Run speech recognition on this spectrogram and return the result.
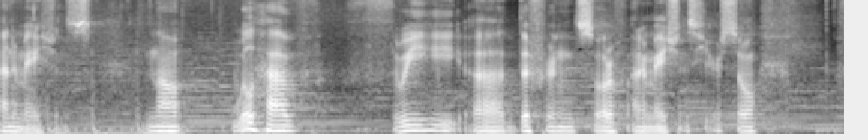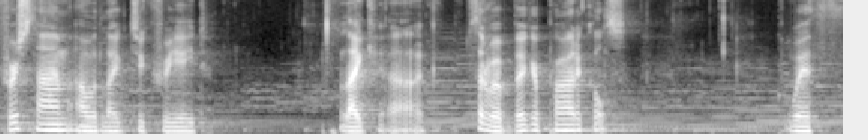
animations. Now we'll have three uh, different sort of animations here. So first time I would like to create like uh, sort of a bigger particles with,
